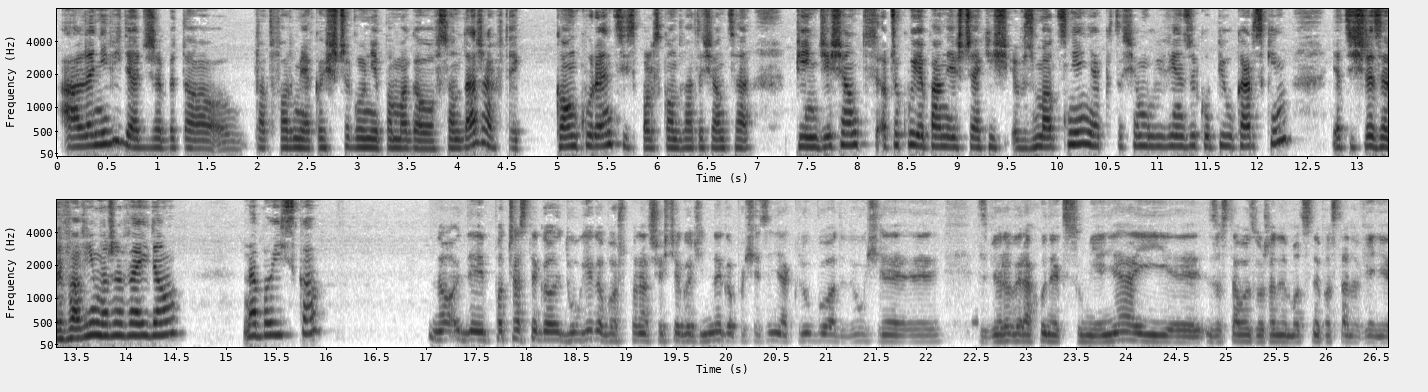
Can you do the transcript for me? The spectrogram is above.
ale nie widać, żeby to Platformie jakoś szczególnie pomagało w sondażach, w tej konkurencji z Polską 2050. Oczekuje Pan jeszcze jakichś wzmocnień, jak to się mówi w języku piłkarskim? Jacyś rezerwowi może wejdą na boisko? No, y, podczas tego długiego, bo już ponad sześciogodzinnego posiedzenia klubu odbył się y, zbiorowy rachunek sumienia i y, zostało złożone mocne postanowienie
